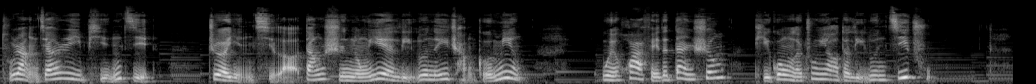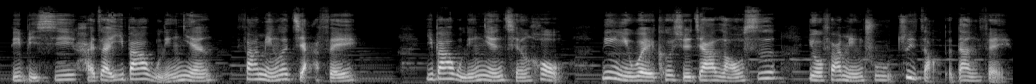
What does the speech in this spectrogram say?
土壤将日益贫瘠。这引起了当时农业理论的一场革命，为化肥的诞生。提供了重要的理论基础。李比希还在1850年发明了钾肥。1850年前后，另一位科学家劳斯又发明出最早的氮肥。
